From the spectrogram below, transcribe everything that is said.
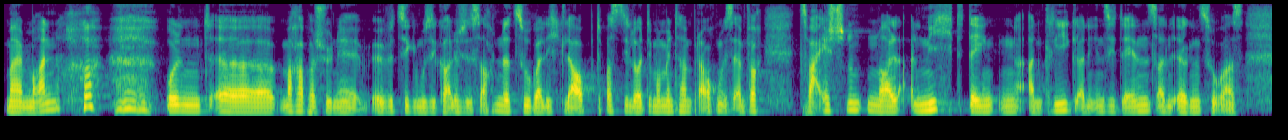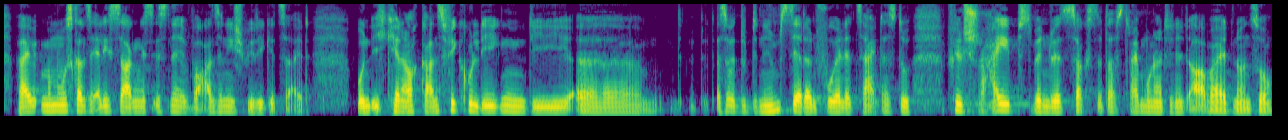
mein Mann und äh, mache paar schöne, äh, witzige musikalische Sachen dazu, weil ich glaube, was die Leute momentan brauchen, ist einfach zwei Stunden mal nicht denken an Krieg, an Inzidenz, an irgend sowas. Weil man muss ganz ehrlich sagen, es ist eine wahnsinnig schwierige Zeit. Und ich kenne auch ganz viele Kollegen, die, äh, also du nimmst ja dann vorher eine Zeit, dass du viel schreibst, wenn du jetzt sagst, du darfst drei Monate nicht arbeiten und so.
